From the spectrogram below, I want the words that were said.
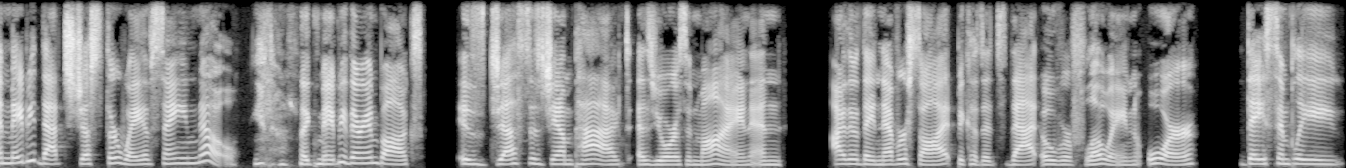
And maybe that's just their way of saying no. You know, like maybe their inbox is just as jam packed as yours and mine. And either they never saw it because it's that overflowing, or they simply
